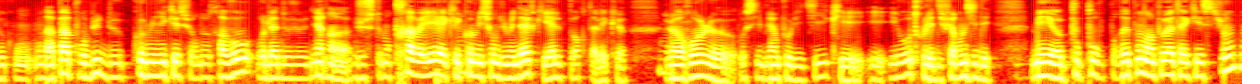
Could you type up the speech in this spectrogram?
Donc on n'a pas pour but de communiquer sur nos travaux, au-delà de venir euh, justement travailler avec les mm. commissions du MEDEF qui, elles, portent avec euh, leur rôle euh, aussi bien politique et, autres les différentes idées. Mais pour, répondre un peu à ta question,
